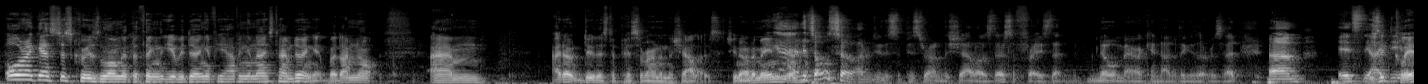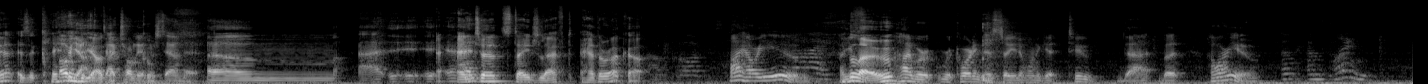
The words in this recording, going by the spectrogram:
or I guess just cruise along with the thing that you'll be doing if you're having a nice time doing it. But I'm not. Um, I don't do this to piss around in the shallows. Do you know what I mean? Yeah, and it's also I don't do this to piss around in the shallows. There's a phrase that no American I don't think has ever said. Um, it's the Is it clear? Is it clear? Oh yeah, okay, I totally cool. understand it. Um, I- I- I- and- Enter stage left, Heather Urquhart. Hi, how are you? Are you- Hello. Hi, we're recording this, so you don't want to get to that. But how are you? Oh, I'm fine.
